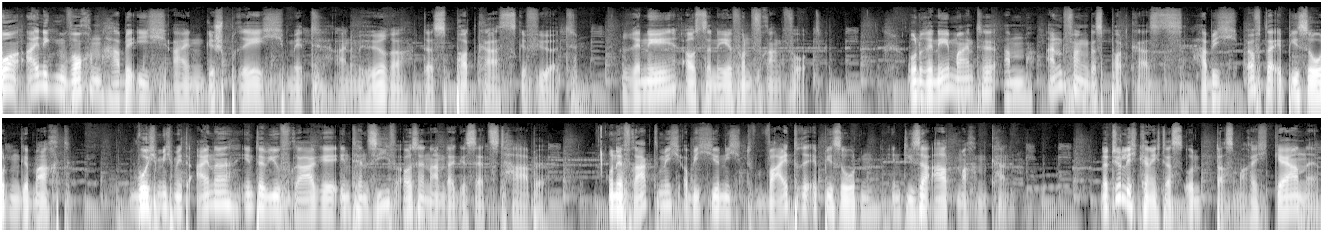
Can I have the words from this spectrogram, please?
Vor einigen Wochen habe ich ein Gespräch mit einem Hörer des Podcasts geführt. René aus der Nähe von Frankfurt. Und René meinte, am Anfang des Podcasts habe ich öfter Episoden gemacht, wo ich mich mit einer Interviewfrage intensiv auseinandergesetzt habe. Und er fragte mich, ob ich hier nicht weitere Episoden in dieser Art machen kann. Natürlich kann ich das und das mache ich gerne.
